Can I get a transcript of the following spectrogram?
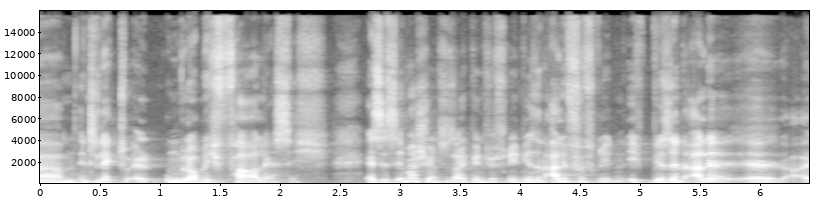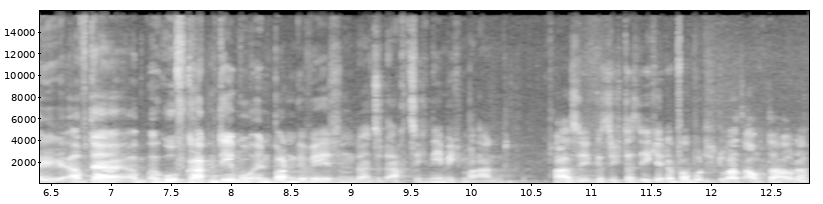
ähm, intellektuell unglaublich fahrlässig. Es ist immer schön zu sagen, ich bin für Frieden. Wir sind alle für Frieden. Ich, wir sind alle äh, auf der Hofgarten-Demo in Bonn gewesen, 1980, nehme ich mal an. Quasi Gesichter sehe ich hier, dann vermute ich, du warst auch da, oder?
